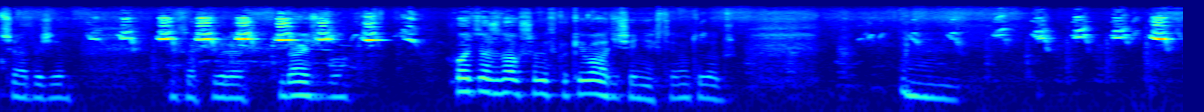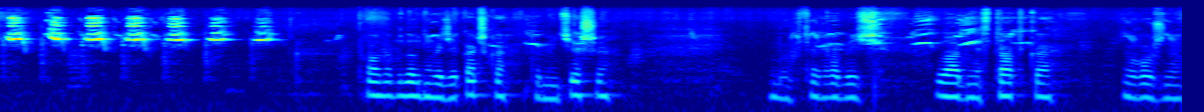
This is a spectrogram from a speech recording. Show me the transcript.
trzeba będzie za chwilę dać, bo chociaż zawsze wyskakiwała, dzisiaj nie chcę, no to dobrze. Mm. Prawdopodobnie będzie kaczka, to mnie cieszy, bo chcę robić ładne statka, różne.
